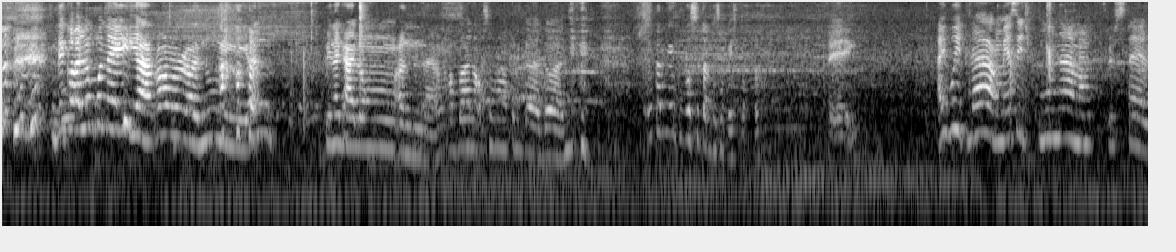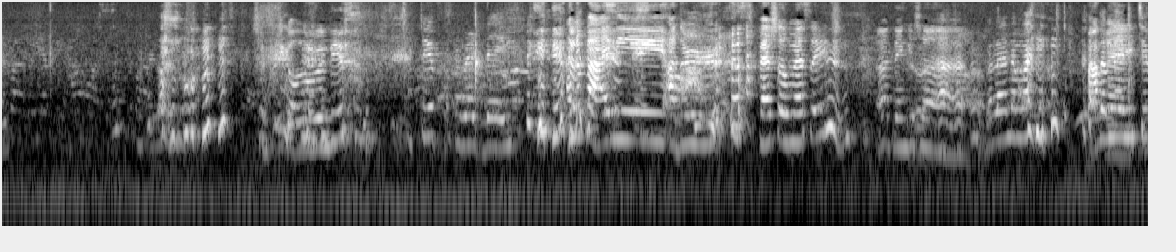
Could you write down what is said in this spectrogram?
Hindi ko alam kung nahihiya ka or ano eh. Pinaghalong ano na. Nakabahan ako sa mga pinagagawa niya. Eh, talaga yung pupost talaga sa Facebook to. Okay. Ay, wait lang. Message muna, Ma'am Cristel. Siyempre, ikaw naman din. Tip, happy birthday. ano pa? Any other special message? Ah, thank you sa... Wala naman. Alam na ni Chip.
